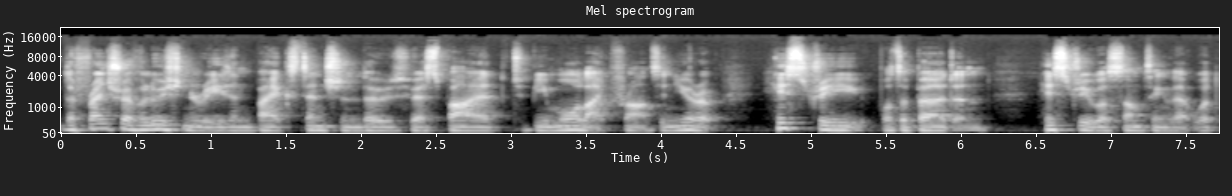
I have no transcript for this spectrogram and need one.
the French revolutionaries, and by extension those who aspired to be more like France in Europe, history was a burden. History was something that would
